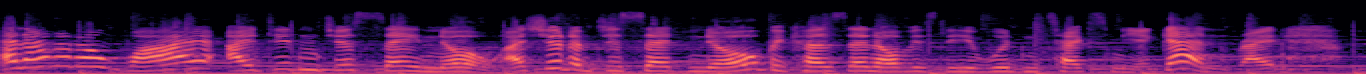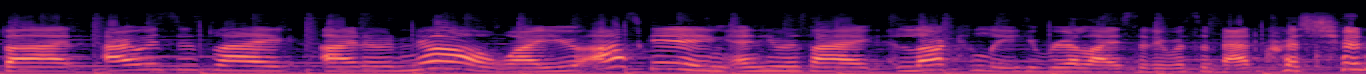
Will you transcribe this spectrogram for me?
and I don't know why I didn't just say no. I should have just said no because then obviously he wouldn't text me again, right? But I was just like, I don't know, why are you asking? And he was like, luckily he realized that it was a bad question.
